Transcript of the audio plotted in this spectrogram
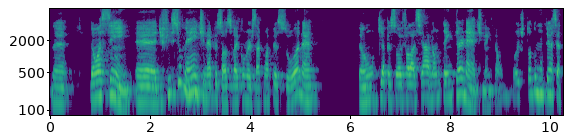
Né? Então, assim, é, dificilmente, né, pessoal, você vai conversar com uma pessoa, né? Então, que a pessoa vai falar assim, ah, não tem internet, né? Então, hoje todo mundo tem acesso.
